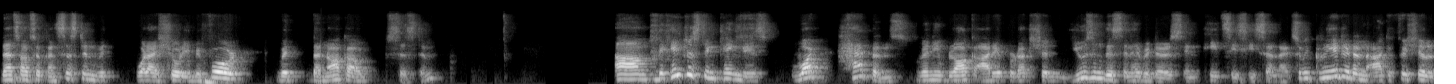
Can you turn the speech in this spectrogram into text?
That's also consistent with what I showed you before with the knockout system. Um, the interesting thing is what happens when you block RA production using these inhibitors in HCC cell lines. So we created an artificial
